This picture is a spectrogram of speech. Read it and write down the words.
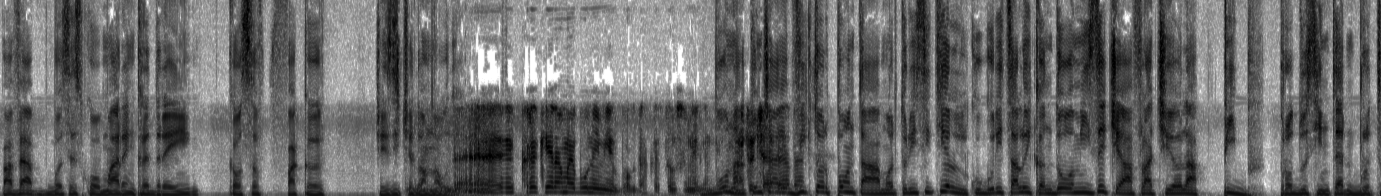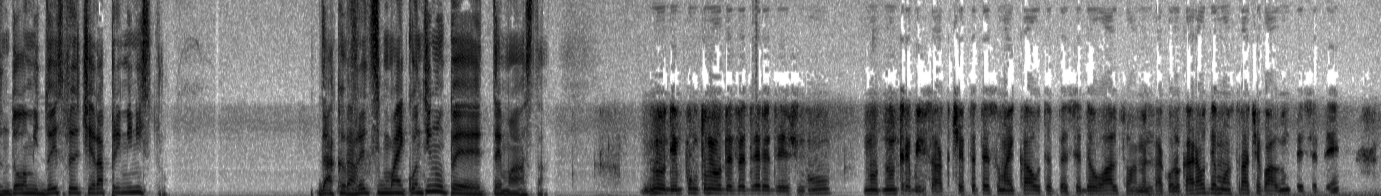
avea Băsescu o mare încredere că o să facă ce zice doamna Udă. E, Cred că era mai bun Emil Boc, dacă stăm să ne gândim. Bun, nu știu atunci ce avea, dar- Victor Ponta a mărturisit el cu gurița lui că în 2010 a aflat ce e la PIB, produs intern brut. În 2012 era prim-ministru. Dacă Da. vreți, mai continuu pe tema asta. Nu, din punctul meu de vedere, deci nu, nu, nu trebuie să accepte, trebuie să mai caute PSD-ul alți oameni pe acolo care au demonstrat ceva în PSD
